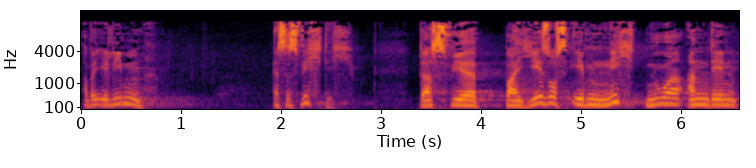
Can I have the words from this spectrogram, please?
aber ihr Lieben, es ist wichtig, dass wir bei Jesus eben nicht nur an den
